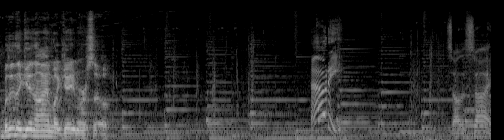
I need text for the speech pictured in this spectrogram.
But then again, I am a gamer, so. Howdy! It's on the side.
